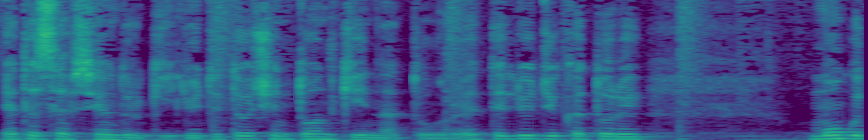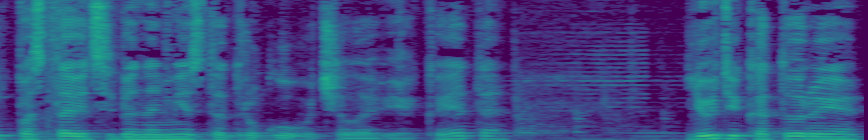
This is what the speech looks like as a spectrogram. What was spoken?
Это совсем другие люди. Это очень тонкие натуры. Это люди, которые могут поставить себя на место другого человека. Это люди, которые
